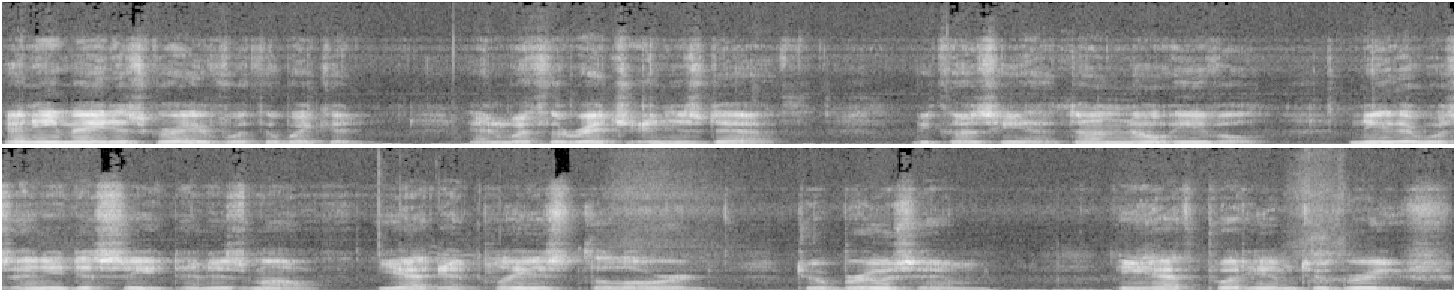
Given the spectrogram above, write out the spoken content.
And he made his grave with the wicked, and with the rich in his death, because he hath done no evil, neither was any deceit in his mouth. Yet it pleased the Lord to bruise him. He hath put him to grief.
